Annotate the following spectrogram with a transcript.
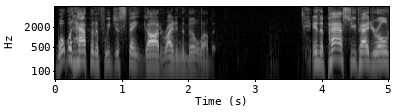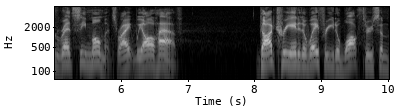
what would happen if we just thank God right in the middle of it? In the past, you've had your own Red Sea moments, right? We all have. God created a way for you to walk through some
